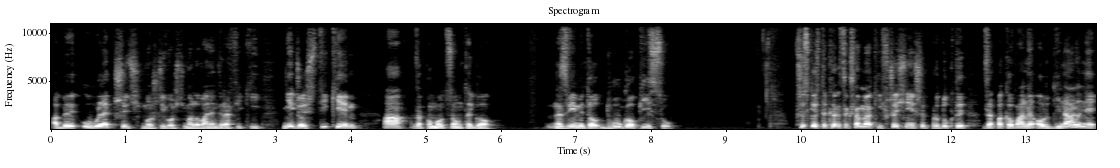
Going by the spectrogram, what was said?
aby ulepszyć możliwość malowania grafiki nie joystickiem, a za pomocą tego, nazwijmy to, długopisu. Wszystko jest tak, tak samo jak i wcześniejsze produkty zapakowane oryginalnie.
